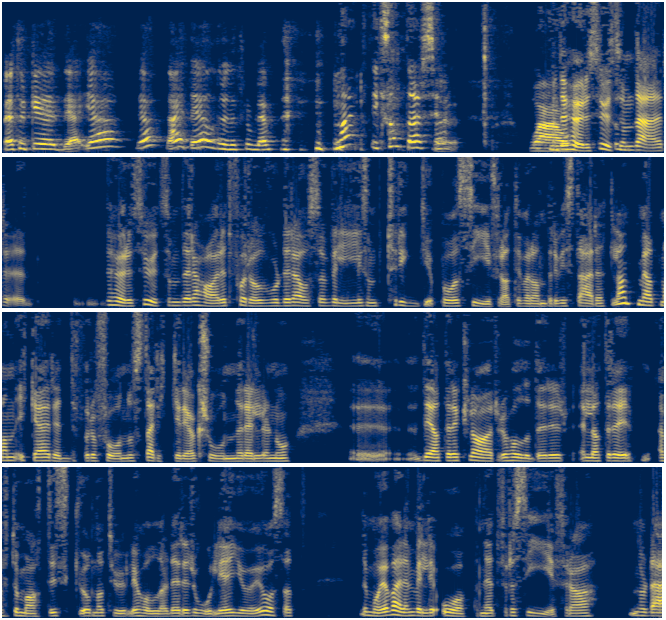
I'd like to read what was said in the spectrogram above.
Men jeg tror ikke det, ja, ja, nei, det er aldri noe problem. Nei, ikke sant? Der ser du. Wow. Men det høres jo ut som det er det høres jo ut som dere har et forhold hvor dere er også veldig liksom, trygge på å si ifra til hverandre hvis det er et eller annet, med at man ikke er redd for å få noen sterke reaksjoner eller noe. Eh, Det at dere klarer å holde dere, eller at dere automatisk og naturlig holder dere rolige, gjør jo også at Det må jo være en veldig åpenhet for å si ifra når det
